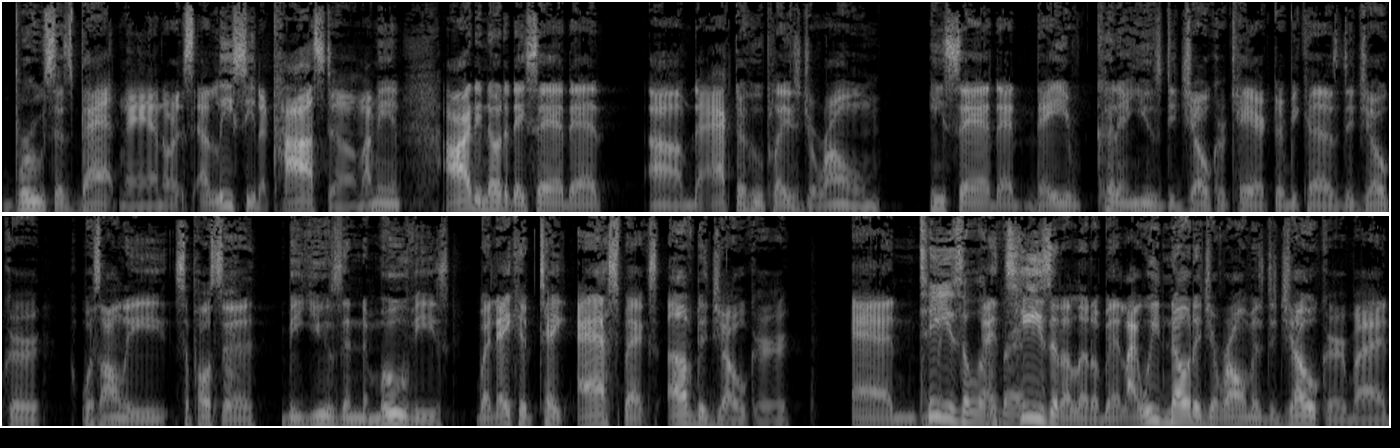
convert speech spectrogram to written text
Bruce as Batman or at least see the costume. I mean, I already know that they said that um the actor who plays Jerome he said that they couldn't use the Joker character because the Joker was only supposed to be used in the movies, but they could take aspects of the Joker and Tease a little and bit. tease it a little bit. Like we know that Jerome is the Joker, but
